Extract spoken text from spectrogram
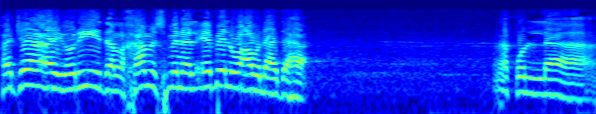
فجاء يريد الخمس من الإبل وأولادها. نقول لا.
